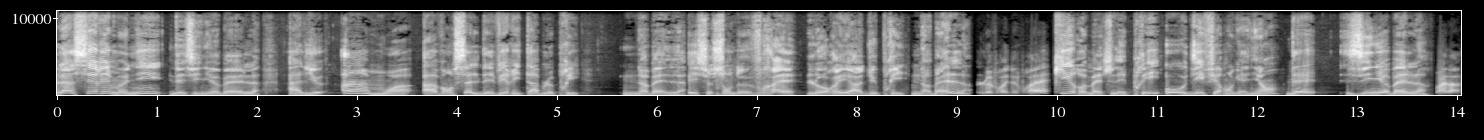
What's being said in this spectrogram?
La cérémonie des Ignobels a lieu un mois avant celle des véritables prix Nobel. Et ce sont de vrais lauréats du prix Nobel Le vrai de vrai. qui remettent les prix aux différents gagnants des Voilà.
